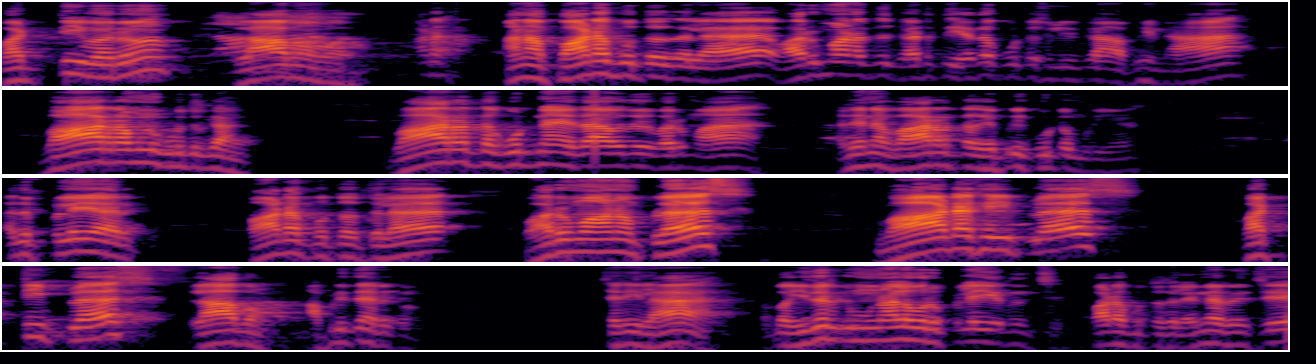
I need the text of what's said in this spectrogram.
வட்டி வரும் லாபம் வரும். ஆனா- ஆனா பாட புத்தகத்துல வருமானத்துக்கு அடுத்து எதை கூட்ட சொல்லியிருக்காங்க அப்படின்னா வாரம்னு கொடுத்துருக்காங்க. வாரத்தை கூட்டினா ஏதாவது வருமா? அது என்ன வாரத்தை எப்படி கூட்ட முடியும்? அது பிள்ளையாக இருக்குது பாட புத்தகத்தில் வருமானம் ப்ளஸ் வாடகை ப்ளஸ் வட்டி ப்ளஸ் லாபம் அப்படி தான் இருக்கும் சரிங்களா? அப்போ இதற்கு முன்னால் ஒரு பிள்ளை இருந்துச்சு. பாடப்புத்தகத்தில் என்ன இருந்துச்சு?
